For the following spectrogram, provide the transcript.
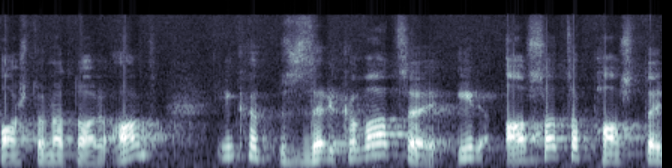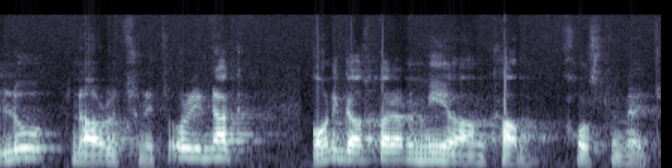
պաշտոնատար անձ, ինքը զրկված է իր ասածը փաստելու հնարավորությունից։ Օրինակ, Օնի Գասպարյանը մի անգամ խոսքի մեջ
